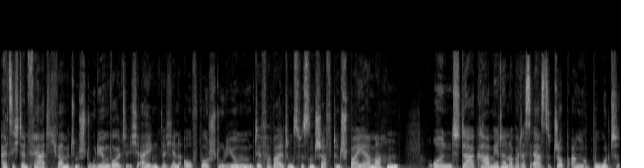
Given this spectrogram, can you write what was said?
Als ich dann fertig war mit dem Studium, wollte ich eigentlich ein Aufbaustudium der Verwaltungswissenschaft in Speyer machen. Und da kam mir dann aber das erste Jobangebot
